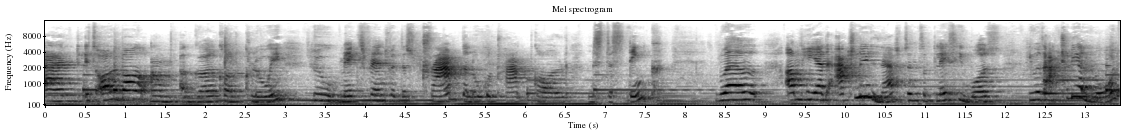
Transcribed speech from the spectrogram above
and it's all about um, a girl called Chloe who makes friends with this tramp, the local tramp called Mr. Stink. Well, um, he had actually left since the place he was, he was actually a lord,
